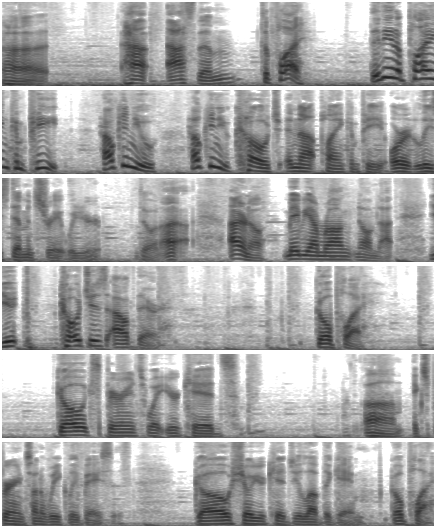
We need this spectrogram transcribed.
uh, ha- ask them to play. They need to play and compete. How can you how can you coach and not play and compete, or at least demonstrate what you're doing? I I don't know. Maybe I'm wrong. No, I'm not. You coaches out there, go play. Go experience what your kids um, experience on a weekly basis. Go show your kids you love the game. Go play.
